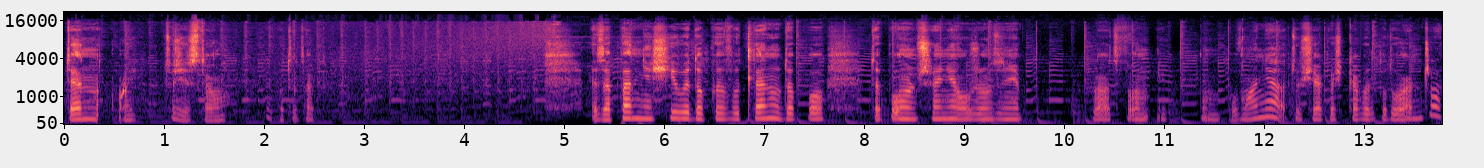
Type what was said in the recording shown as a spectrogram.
Ten... Oj, co się stało? Bo to tak. Zapewnia siły dopływu tlenu do, po, do połączenia urządzenia platform i pompowania, a tu się jakoś kabel podłącza?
